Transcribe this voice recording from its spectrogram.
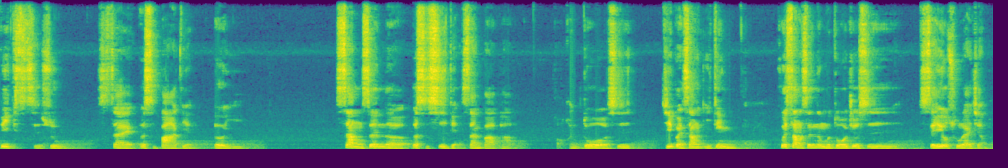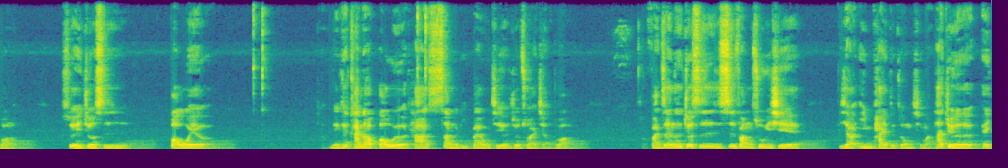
VIX 指数在二十八点二一，上升了二十四点三八帕，很多是基本上一定会上升那么多，就是谁又出来讲话了，所以就是鲍威尔，你可以看到鲍威尔他上个礼拜我记得就出来讲话，反正呢就是释放出一些。比较鹰派的东西嘛，他觉得哎，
